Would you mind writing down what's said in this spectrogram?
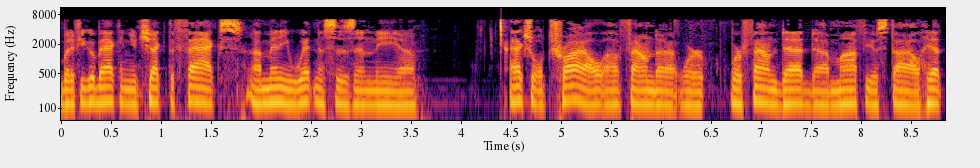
but if you go back and you check the facts, uh, many witnesses in the uh, actual trial uh, found were were found dead, mafia style hit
